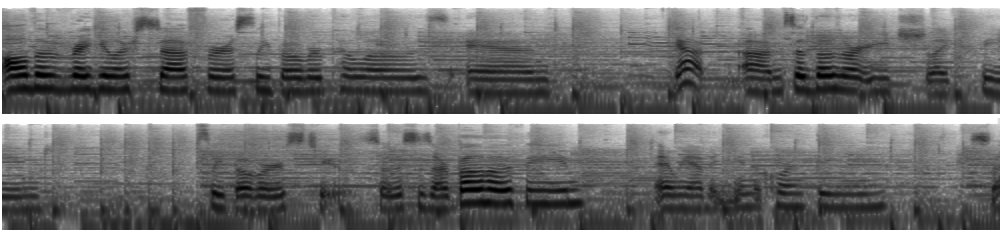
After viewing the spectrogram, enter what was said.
all the regular stuff for a sleepover, pillows, and yeah, um, so those are each like themed sleepovers too. So this is our boho theme, and we have a unicorn theme. So,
